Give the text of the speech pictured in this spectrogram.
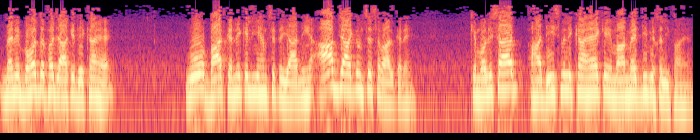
میں نے بہت دفعہ جا کے دیکھا ہے وہ بات کرنے کے لیے ہم سے تیار نہیں ہے آپ جا کے ان سے سوال کریں کہ مولوی صاحب، احادیث میں لکھا ہے کہ امام مہدی بھی خلیفہ ہیں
